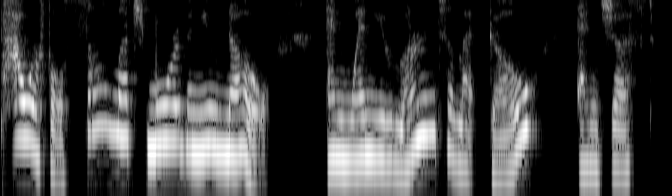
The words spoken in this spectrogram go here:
powerful, so much more than you know. And when you learn to let go and just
